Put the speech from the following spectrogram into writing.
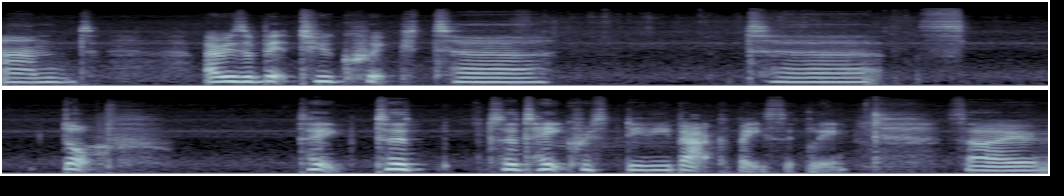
and I was a bit too quick to to stop take to to take Christine back basically. So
